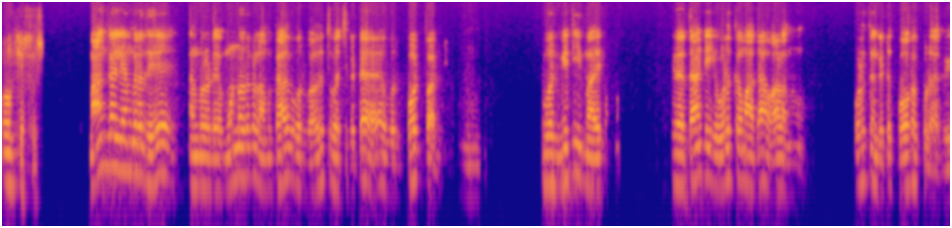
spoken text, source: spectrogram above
ஓகே சார். மாங்கல்யம்ங்கிறது நம்மளுடைய முன்னோர்கள் நமக்காக ஒரு வகுத்து வச்சுக்கிட்ட ஒரு கோட்பாடு. ஒரு விதி மாதிரி. இதை தாண்டி ஒழுக்கமா தான் வாழணும். ஒழுக்கம் கெட்டு போகக்கூடாது.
